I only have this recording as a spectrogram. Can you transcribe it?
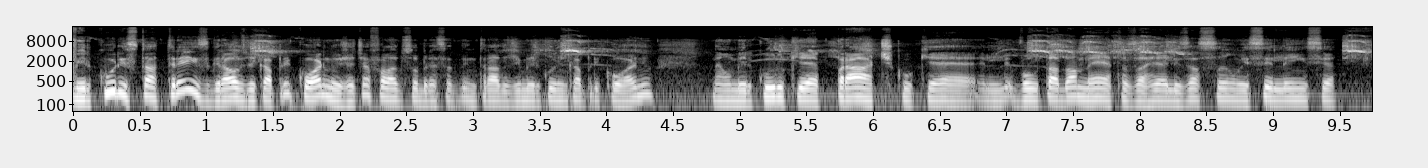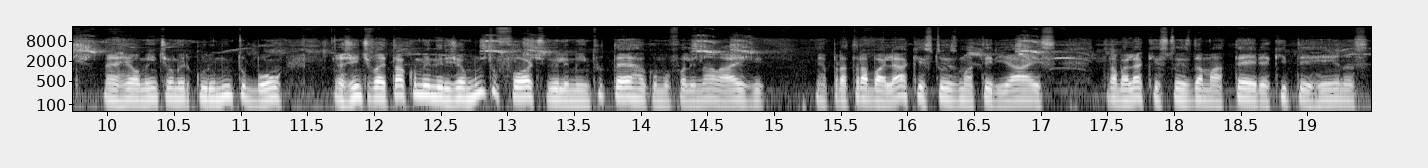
Mercúrio está a 3 graus de Capricórnio, eu já tinha falado sobre essa entrada de Mercúrio em Capricórnio, né, um Mercúrio que é prático, que é voltado a metas, a realização, excelência, né, realmente é um Mercúrio muito bom. A gente vai estar com uma energia muito forte do elemento terra, como eu falei na live, né, para trabalhar questões materiais, trabalhar questões da matéria aqui terrenas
